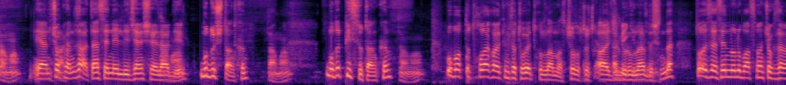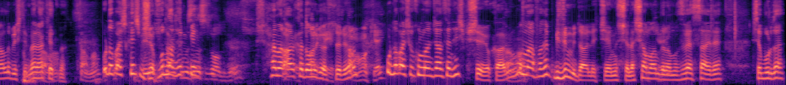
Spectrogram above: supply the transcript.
Tamam. Yani çok hani zaten senin elleyeceğin şeyler Tamam. değil. Bu duş tankın. Tamam. Bu da pis su tankın. Tamam. Bu botta kolay kolay kimse tuvalet kullanmaz. Çoluk çocuk acil tabii ki durumlar dışında. Dolayısıyla senin onu basman çok zararlı bir iş değil. Merak Tamam, etme. tamam. Burada başka hiçbir şey yok. Bunlar hep tankımızı bir... nasıl dolduruyoruz? Hemen Arkada, onu gösteriyorum. Tamam, okey. Burada başka kullanacağın senin hiçbir şey yok abi. Bunlar falan hep bizim müdahale edeceğimiz şeyler. Şamandıramız vesaire. İşte burada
